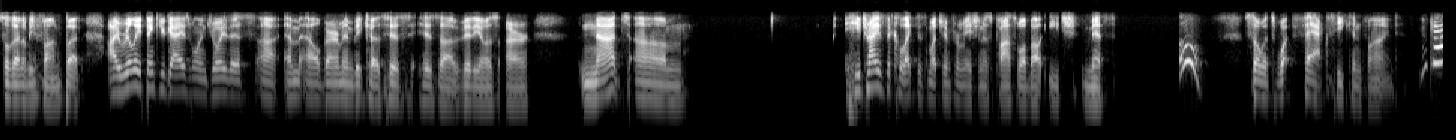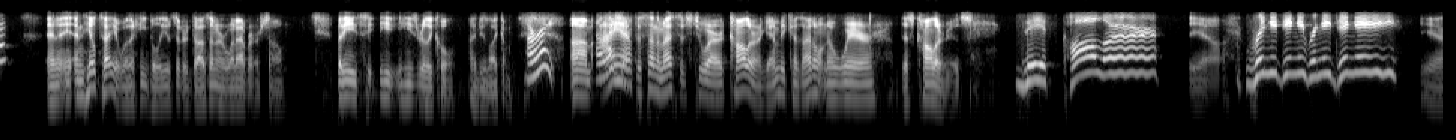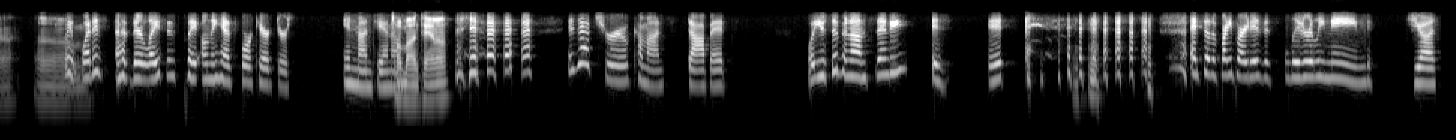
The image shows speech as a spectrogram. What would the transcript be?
So that'll be fun. But I really think you guys will enjoy this uh, ML Behrman because his his uh, videos are not. Um, he tries to collect as much information as possible about each myth. Oh, So it's what facts he can find, okay. and and he'll tell you whether he believes it or doesn't or whatever. So, but he's he he's really cool. I do like him. All right. Um, I like I have to send a message to our caller again because I don't know where this caller is. This caller. Yeah, Ringy dingy, ringy dingy. yeah. Um, Wait, what is uh, their license plate? Only has four characters in Montana. Oh, Montana. is that true? Come on, Stop it. What you sipping on, Cindy? Is it? and so the funny part is, it's literally named just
